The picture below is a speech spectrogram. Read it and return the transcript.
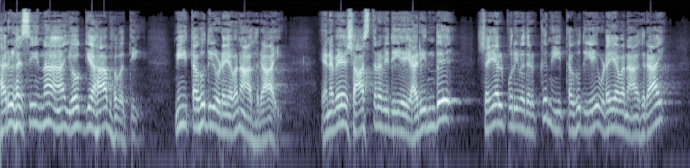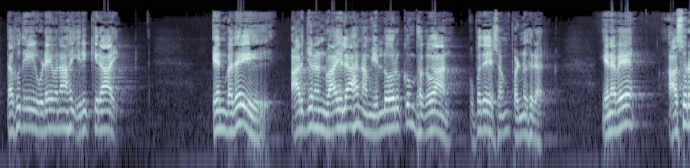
ஹருஹசின்னா யோக்கியா பவதி. நீ தகுதியுடையவன் ஆகிறாய். எனவே சாஸ்திர விதியை அறிந்து செயல் புரிவதற்கு நீ தகுதியை உடையவனாகிறாய் தகுதியை உடையவனாக இருக்கிறாய் என்பதை அர்ஜுனன் வாயிலாக நம் எல்லோருக்கும் பகவான் உபதேசம் பண்ணுகிறார். எனவே அசுர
